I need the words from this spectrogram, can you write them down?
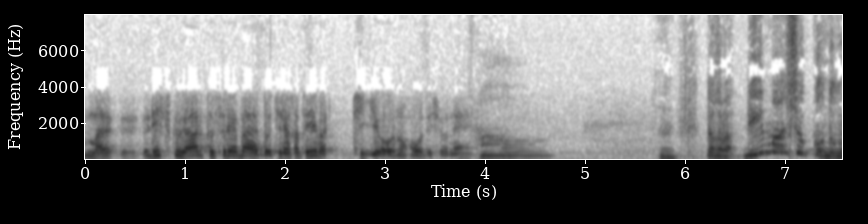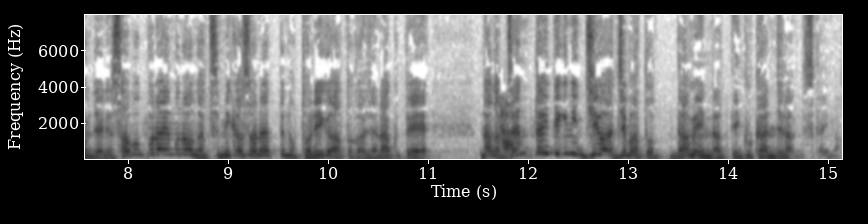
まあ、リスクがあるとすれば、どちらかといえば企業の方でしょうね。うん、だから、リーマンショックの時みたいにサブプライムローンが積み重なってのトリガーとかじゃなくて、なんか全体的にじわじわとダメになっていく感じなんですか、今？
